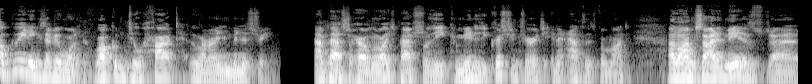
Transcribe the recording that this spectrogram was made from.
Well, greetings, everyone. Welcome to Heartline Ministry. I'm Pastor Harold Royce, pastor of the Community Christian Church in Athens, Vermont. Alongside of me is uh,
